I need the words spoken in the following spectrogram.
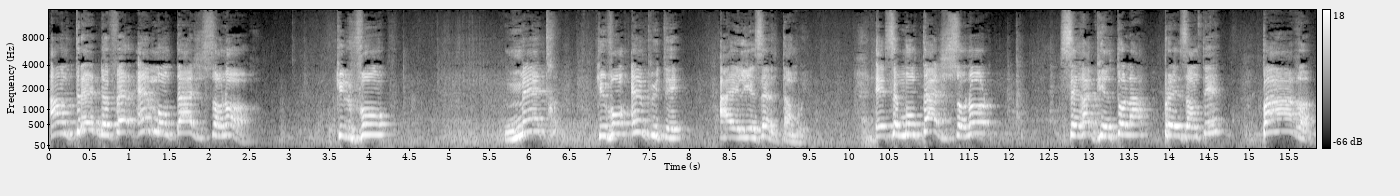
en train de faire un montage sonore qu'ils vont mettre, qu'ils vont imputer à Eliezer Tamboué. Et ce montage sonore sera bientôt là présenté par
